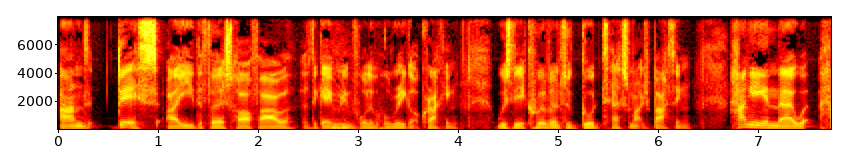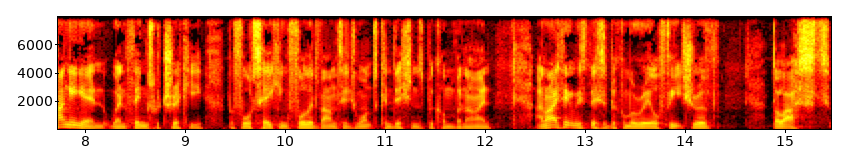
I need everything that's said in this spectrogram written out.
and this, i.e., the first half hour of the game mm-hmm. before Liverpool really got cracking, was the equivalent of good Test match batting, hanging in there, hanging in when things were tricky before taking full advantage once conditions become benign. And I think this this has become a real feature of the last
